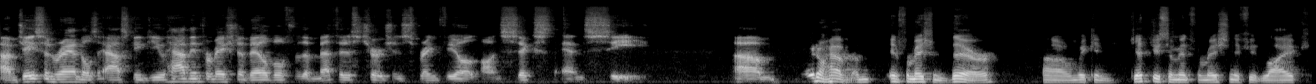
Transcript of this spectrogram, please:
Um, Jason Randall's asking, do you have information available for the Methodist Church in Springfield on 6th and C? Um, we don't have um, information there. Um, we can get you some information if you'd like.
